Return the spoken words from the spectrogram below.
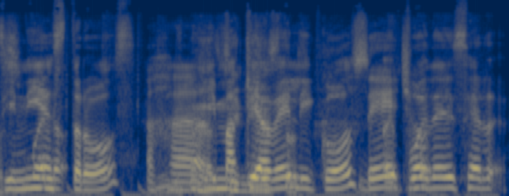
siniestros Ajá. y Siniestros. maquiavélicos, De eh, hecho- puede ser...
